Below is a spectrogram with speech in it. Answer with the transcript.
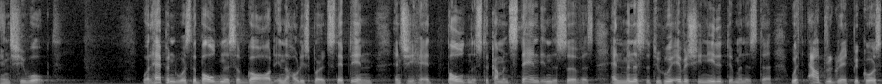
And she walked. What happened was the boldness of God in the Holy Spirit stepped in, and she had boldness to come and stand in the service and minister to whoever she needed to minister without regret because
